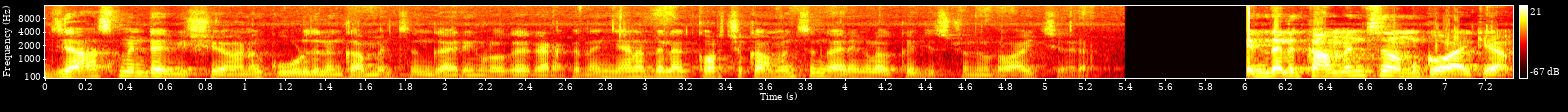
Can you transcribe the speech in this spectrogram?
ജാസ്മിന്റെ വിഷയമാണ് കൂടുതലും കമൻസും കാര്യങ്ങളൊക്കെ കിടക്കുന്നത്. അതിൽ കുറച്ച് കമൻസും കാര്യങ്ങളൊക്കെ ജസ്റ്റ് ഒന്നുകൂടെ വായിച്ചു തരാം. എന്തായാലും കമൻസ് നമുക്ക് വായിക്കാം.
